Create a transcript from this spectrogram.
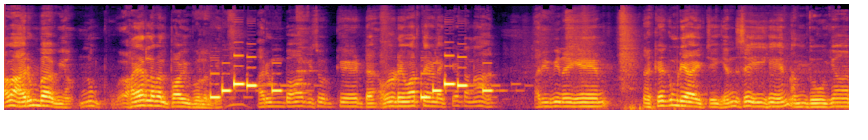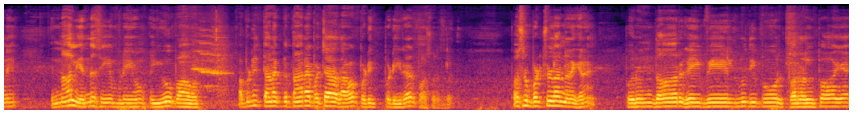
அவன் அரும்பாவியம் இன்னும் ஹையர் லெவல் பாவி போல இருக்கு. அரும்பாவி சொற்கேட்ட அவனுடைய வார்த்தைகளை கேட்டனா அறிவினையேன். நான் கேட்க முடியாயிடுச்சு என் செய்கேன் அந்தூயானே என்னால் என்ன செய்ய முடியும்? ஐயோ பாவம். அப்படின்னு தனக்கு தானே பச்சாதாவ படிப்படுகிறார் பாசுரத்தில். பாசுரம் படிச்சுடலான்னு நினைக்கிறேன். பெருந்தார்கை வேல் நுதி போல் பரல் பாய.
